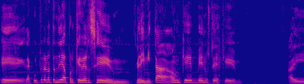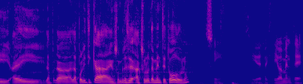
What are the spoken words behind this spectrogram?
Eh, la cultura no tendría por qué verse mm, limitada, aunque ven ustedes que hay, hay la, política ensombrece absolutamente todo, ¿no? Sí, sí, efectivamente.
